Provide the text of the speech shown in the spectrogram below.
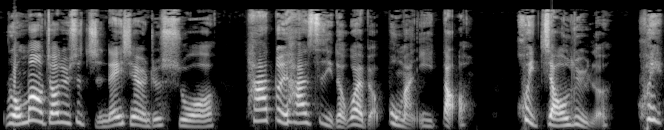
容貌焦虑是指那些人，就是说他对他自己的外表不满意到会焦虑了，会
